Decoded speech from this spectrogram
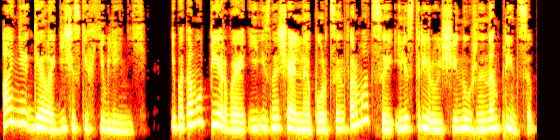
а не геологических явлений. И потому первая и изначальная порция информации, иллюстрирующей нужный нам принцип,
